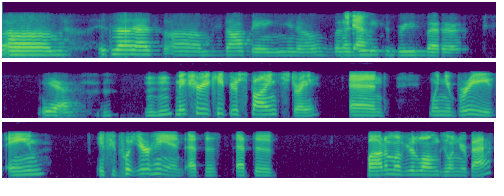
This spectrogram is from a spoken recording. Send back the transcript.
um, it's not as um stopping, you know, but I Yeah. do need to breathe better. Yeah. hmm Make sure you keep your spine straight, and when you breathe, aim. If you put your hand at the at the bottom of your lungs on your back,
